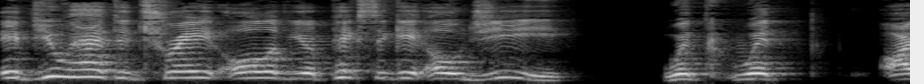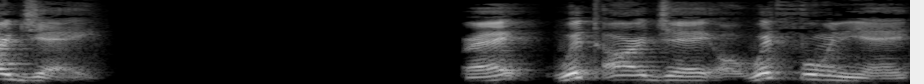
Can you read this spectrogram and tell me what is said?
if you had to trade all of your picks to get OG with with RJ, right? With RJ or with Fournier,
